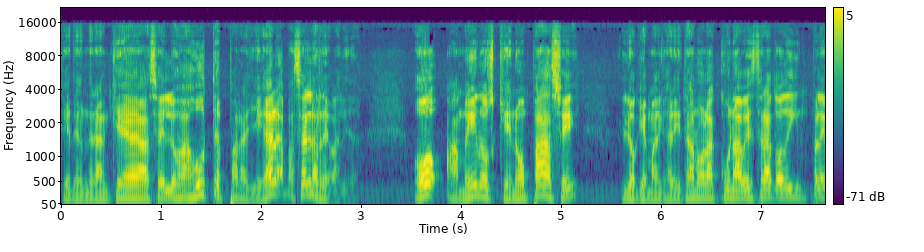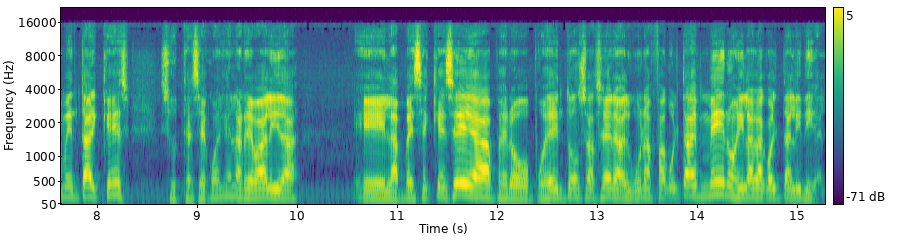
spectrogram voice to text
que tendrán que hacer los ajustes para llegar a pasar la reválida. O a menos que no pase lo que Margarita Nolasco una vez trató de implementar, que es, si usted se cuelga en la reválida eh, las veces que sea, pero puede entonces hacer algunas facultades menos ir a la corte litigal.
